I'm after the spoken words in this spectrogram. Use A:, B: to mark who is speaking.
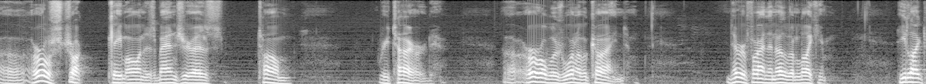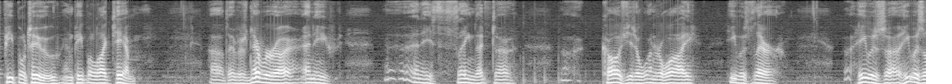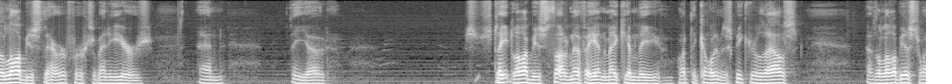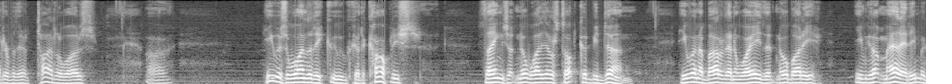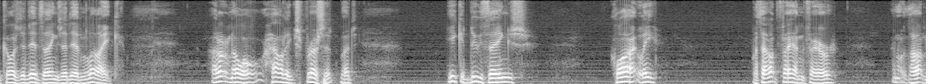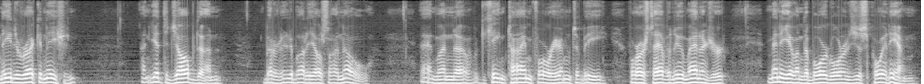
A: Uh, Earl Struck came on as manager as Tom retired. Uh, Earl was one of a kind. Never find another one like him. He liked people too, and people liked him. Uh, there was never uh, any anything that uh, caused you to wonder why he was there. He was uh, he was a lobbyist there for so many years, and the uh, state lobbyists thought enough of him to make him the what they call him the Speaker of the House of the lobbyists, whatever their title was. Uh, he was the one that could accomplish things that nobody else thought could be done. He went about it in a way that nobody even got mad at him because they did things they didn't like. I don't know how to express it, but he could do things quietly, without fanfare, and without need of recognition, and get the job done better than anybody else I know. And when uh, it came time for him to be, for us to have a new manager, many on the board wanted to just appoint him.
